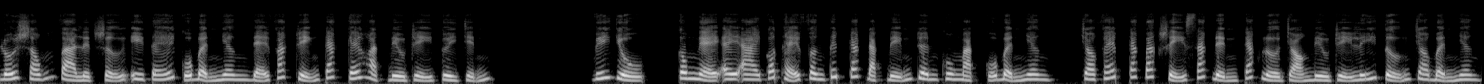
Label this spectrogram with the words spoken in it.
lối sống và lịch sử y tế của bệnh nhân để phát triển các kế hoạch điều trị tùy chỉnh. Ví dụ, công nghệ AI có thể phân tích các đặc điểm trên khuôn mặt của bệnh nhân, cho phép các bác sĩ xác định các lựa chọn điều trị lý tưởng cho bệnh nhân.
